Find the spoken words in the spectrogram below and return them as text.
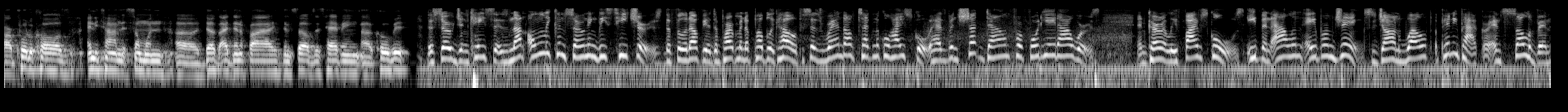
our protocols anytime that someone uh, does identify themselves as having uh, COVID. The surge in cases not only concerning these teachers. The Philadelphia Department of Public Health says Randolph Technical High School has been shut down for 48 hours. And currently five schools, Ethan Allen, Abram Jenks, John Welsh, Pennypacker, and Sullivan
